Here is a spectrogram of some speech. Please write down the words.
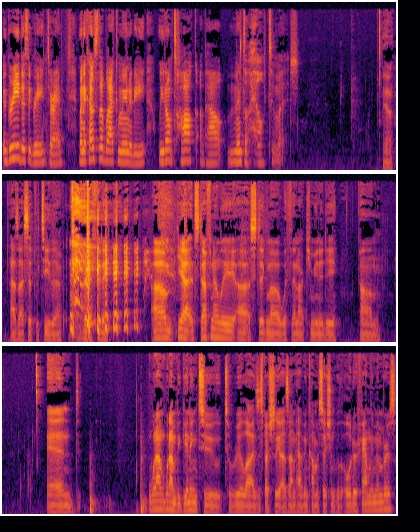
agree, disagree, Teray, when it comes to the black community, we don't talk about mental health too much. Yeah, as I sip the tea there, very fitting. um, yeah, it's definitely uh, a stigma within our community, um, and what I'm what I'm beginning to to realize, especially as I'm having conversations with older family members,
